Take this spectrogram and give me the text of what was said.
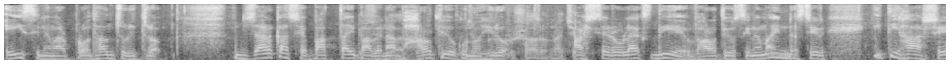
এই সিনেমার প্রধান চরিত্র। যার কাছে পাত্তাই পাবে না ভারতীয় কোনো হিরো। আসছে রোল্যাক্স দিয়ে ভারতীয় সিনেমা ইন্ডাস্ট্রির ইতিহাসে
